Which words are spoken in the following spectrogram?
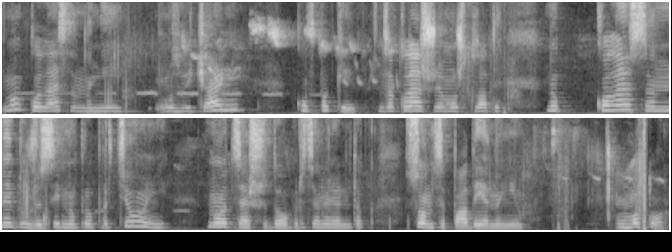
Ну, колеса на ній звичайні ковпаки. За колеса, що я можу сказати, ну, колеса не дуже сильно пропорцьовані. Ну, це ще добре. Це, мабуть, так сонце падає на ній. Мотор.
